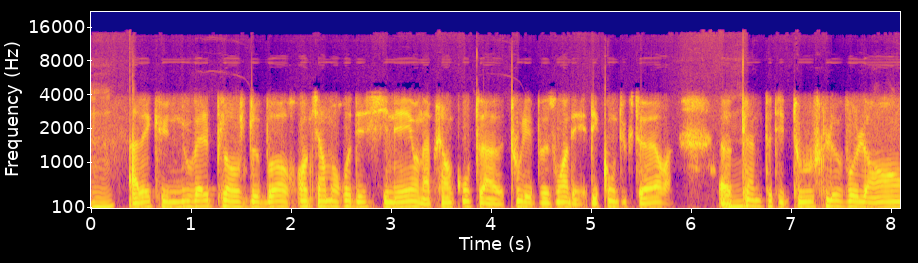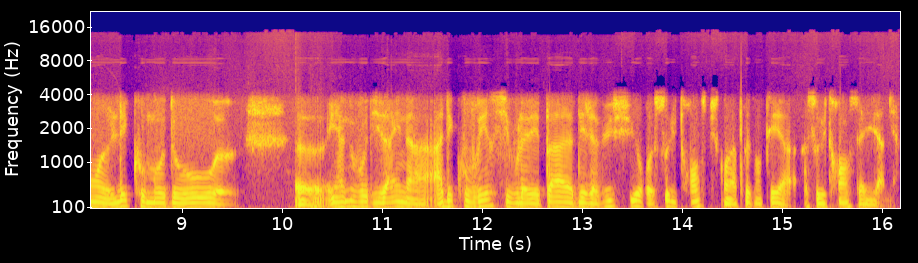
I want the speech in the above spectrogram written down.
mmh. avec une nouvelle planche de bord entièrement redessinée, on a pris en compte euh, tous les besoins des, des conducteurs, mmh. plein de petites touches, le volant, les commodos, euh, et un nouveau design à, découvrir si vous l'avez pas déjà vu sur Solutrans, puisqu'on a présenté à, à Solutrans l'année dernière.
